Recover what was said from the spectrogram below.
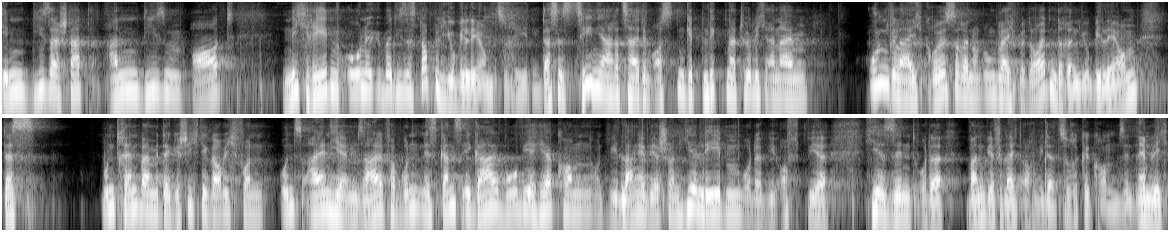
in dieser Stadt, an diesem Ort nicht reden, ohne über dieses Doppeljubiläum zu reden. Dass es zehn Jahre Zeit im Osten gibt, liegt natürlich an einem ungleich größeren und ungleich bedeutenderen Jubiläum, das untrennbar mit der Geschichte, glaube ich, von uns allen hier im Saal verbunden ist, ganz egal, wo wir herkommen und wie lange wir schon hier leben oder wie oft wir hier sind oder wann wir vielleicht auch wieder zurückgekommen sind. Nämlich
